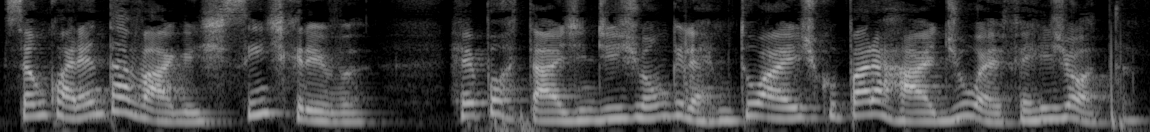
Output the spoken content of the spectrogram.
São 40 vagas, se inscreva. Reportagem de João Guilherme Tuasco para a Rádio UFRJ.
